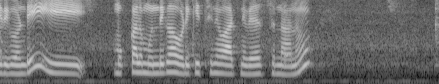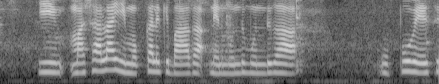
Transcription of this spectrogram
ఇదిగోండి ఈ ముక్కలు ముందుగా ఉడికిచ్చిన వాటిని వేస్తున్నాను. ఈ మసాలా ఈ ముక్కలకి బాగా నేను ముందు ముందుగా ఉప్పు వేసి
